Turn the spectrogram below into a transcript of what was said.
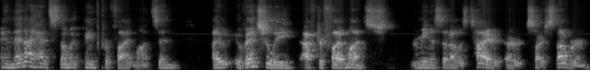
and then I had stomach pain for five months. And I eventually, after five months, Romina said I was tired, or sorry, stubborn.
